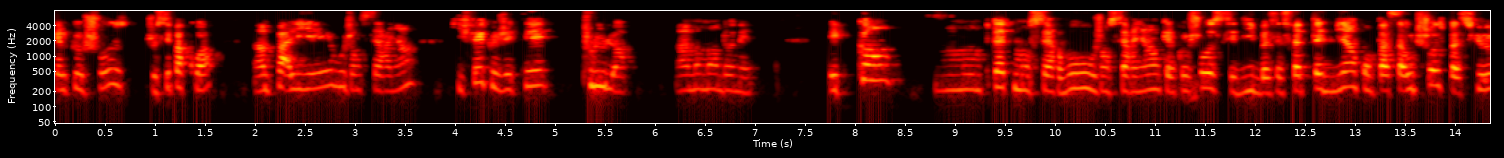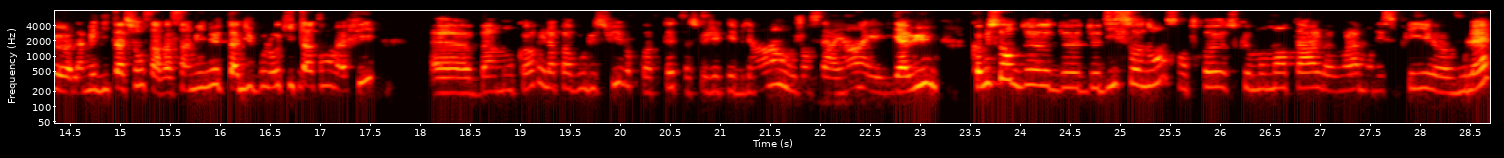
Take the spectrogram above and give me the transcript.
quelque chose, je sais pas quoi, un palier ou j'en sais rien, qui fait que j'étais plus là à un moment donné. Et quand peut-être mon cerveau ou j'en sais rien, quelque chose s'est dit, bah, ce serait peut-être bien qu'on passe à autre chose parce que la méditation, ça va cinq minutes, tu as du boulot qui t'attend, ma fille. Euh, ben mon corps, il a pas voulu suivre, quoi. Peut-être parce que j'étais bien ou j'en sais rien. Et il y a eu comme une sorte de, de, de, dissonance entre ce que mon mental, voilà, mon esprit euh, voulait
